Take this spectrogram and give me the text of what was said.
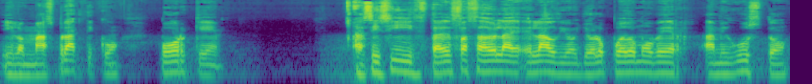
y lo más práctico porque Así si está desfasado el, audio, yo lo puedo mover a mi gusto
